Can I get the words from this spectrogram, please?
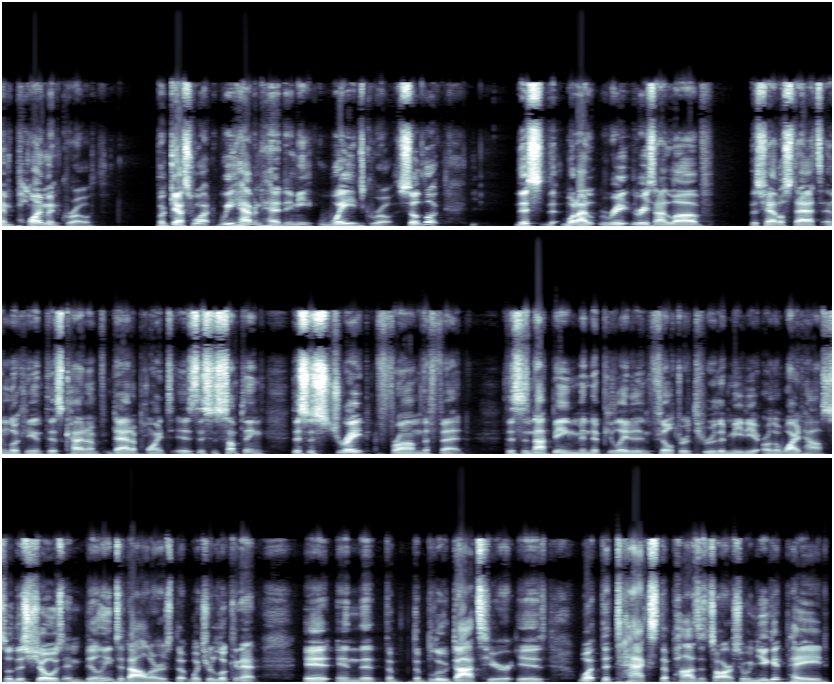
employment growth, but guess what? We haven't had any wage growth. So look, this, what I, re, the reason I love the shadow stats and looking at this kind of data point is this is something, this is straight from the Fed. This is not being manipulated and filtered through the media or the White House. So this shows in billions of dollars that what you're looking at in the, the, the blue dots here is what the tax deposits are. So when you get paid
